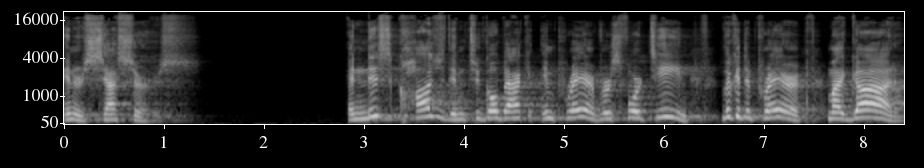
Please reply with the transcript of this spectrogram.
Intercessors. And this caused them to go back in prayer. Verse 14. Look at the prayer. My God,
